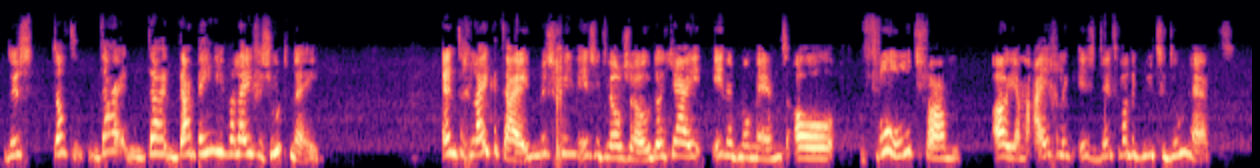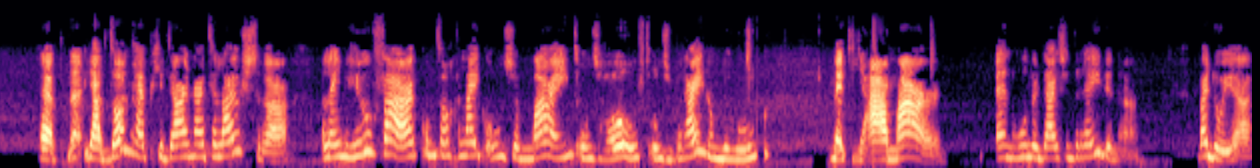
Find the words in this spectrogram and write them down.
Dus dat, daar, daar, daar ben je wel even zoet mee. En tegelijkertijd, misschien is het wel zo dat jij in het moment al voelt van oh ja, maar eigenlijk is dit wat ik nu te doen heb. heb. Nou, ja, dan heb je daar naar te luisteren. Alleen heel vaak komt dan gelijk onze mind, ons hoofd, ons brein om de hoek met ja, maar. En honderdduizend redenen. Waardoor je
